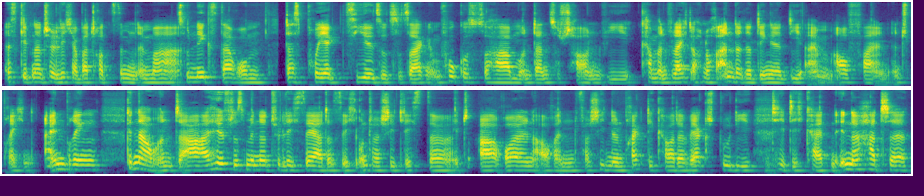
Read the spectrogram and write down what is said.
Es geht natürlich aber trotzdem immer zunächst darum, das Projektziel sozusagen im Fokus zu haben und dann zu schauen, wie kann man vielleicht auch noch andere Dinge, die einem auffallen, entsprechend einbringen. Genau, und da hilft es mir natürlich sehr, dass ich unterschiedlichste HR-Rollen auch in verschiedenen Praktika oder Werkstudie-Tätigkeiten inne hatte.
